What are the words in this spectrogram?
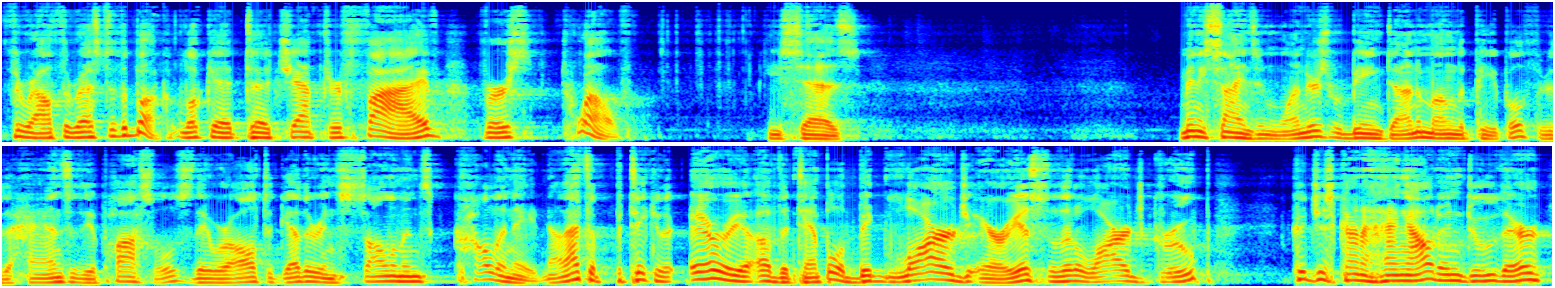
throughout the rest of the book. Look at uh, chapter 5, verse 12. He says, Many signs and wonders were being done among the people through the hands of the apostles. They were all together in Solomon's colonnade. Now, that's a particular area of the temple, a big, large area, so that a large group could just kind of hang out and do their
